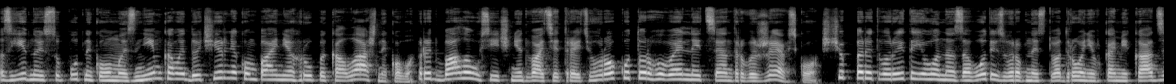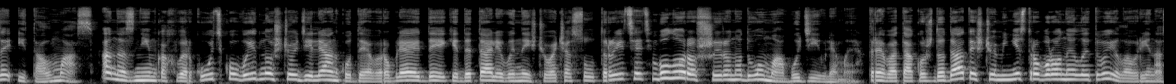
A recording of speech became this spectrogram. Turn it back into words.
Згідно із супутниковими знімками, дочірня компанія групи Калашников придбала у січні 23-го року торговельний центр в Ижевську, щоб перетворити його на завод із виробництва дронів Камікадзе і Талмаз. А на знімках в Іркутську видно, що ділянку, де виробляють деякі деталі винищувача Су-30, було розширено двома будівлями. Треба також додати, що міністр оборони Литви Лауріна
